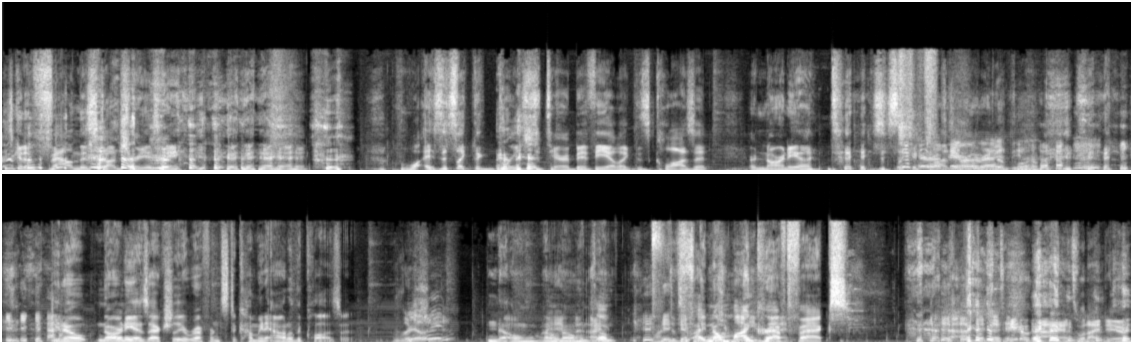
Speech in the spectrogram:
he's gonna found this country, isn't he? what is this like the bridge to Terabithia, like this closet? Or Narnia? it's just like a closet on a random portal. You know, Narnia is actually a reference to coming out of the closet. Really? No, I don't know. I- Why the fuck I know would you read Minecraft facts. I'm a potato guy. That's what I do.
